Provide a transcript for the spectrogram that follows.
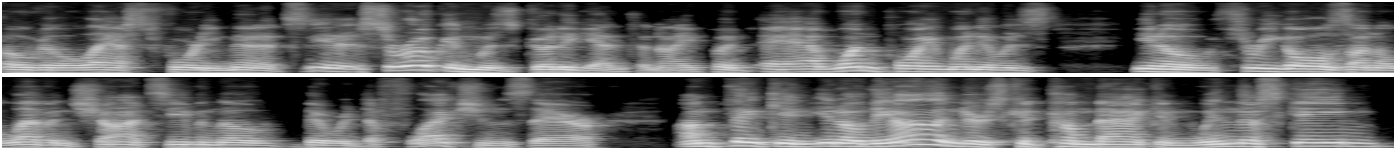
over the last 40 minutes, you know, Sorokin was good again tonight. But at one point, when it was, you know, three goals on 11 shots, even though there were deflections there, I'm thinking, you know, the Islanders could come back and win this game,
